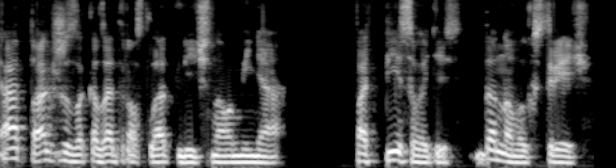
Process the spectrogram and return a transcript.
а также заказать расклад лично у меня. Подписывайтесь. До новых встреч!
